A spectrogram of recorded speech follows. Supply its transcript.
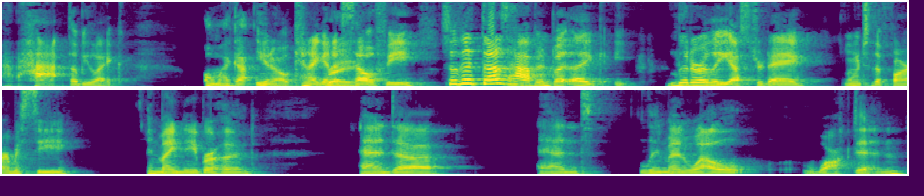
hat they'll be like oh my god you know can i get Right. a selfie so that does happen but like literally yesterday i went to the pharmacy in my neighborhood and uh and Lin-Manuel walked in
